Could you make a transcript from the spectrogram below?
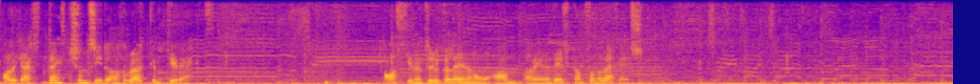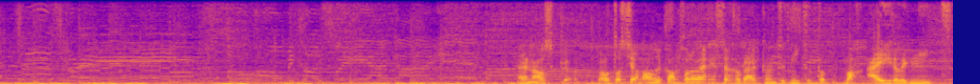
Als ik echt een tankstation zie, dan gebruik ik hem direct. Als hij natuurlijk alleen aan, alleen aan deze kant van de weg is. En als, als hij aan de andere kant van de weg is, dan gebruik ik hem natuurlijk niet. Dat mag eigenlijk niet.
